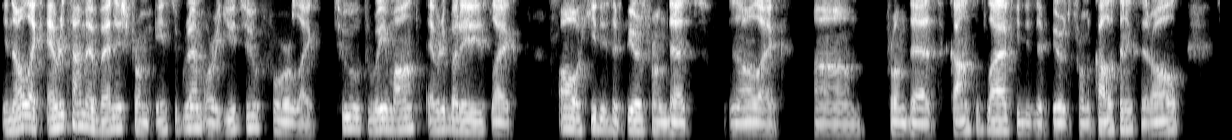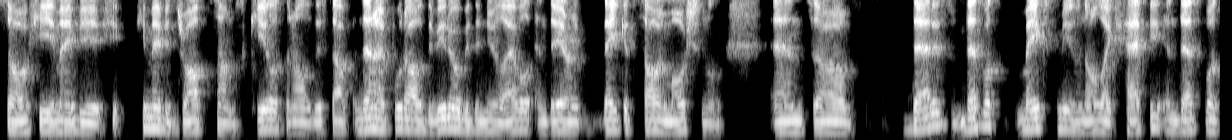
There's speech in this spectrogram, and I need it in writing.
you know like every time I vanish from Instagram or YouTube for like two three months, everybody is like, oh he disappeared from that you know like um, from that content life. He disappeared from calisthenics at all. So he maybe he, he maybe dropped some skills and all this stuff. And then I put out the video with the new level, and they are they get so emotional, and uh, that is that what makes me you know like happy, and that what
